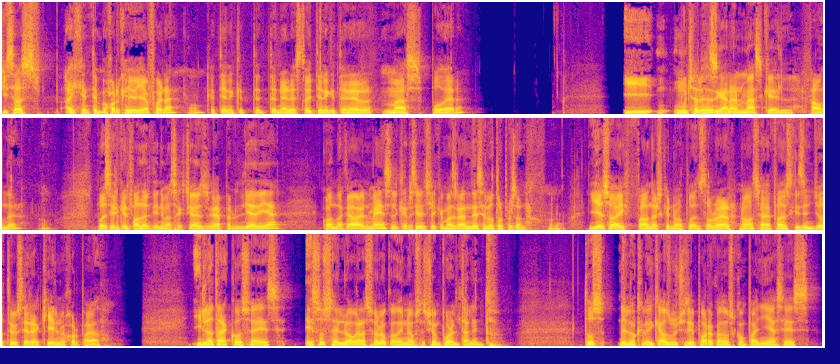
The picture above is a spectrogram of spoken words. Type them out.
quizás hay gente mejor que yo allá afuera, que tiene que tener esto y tiene que tener más poder. Y muchas veces ganan más que el founder. ¿no? Puedo decir que el founder tiene más acciones, pero el día a día, cuando acaba el mes, el que recibe el cheque más grande es el otra persona. Y eso hay founders que no lo pueden solver, ¿no? O sea, hay founders que dicen, yo tengo que ser aquí el mejor pagado. Y la otra cosa es, eso se logra solo cuando hay una obsesión por el talento. Entonces, de lo que dedicamos mucho tiempo ahora con las compañías es,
